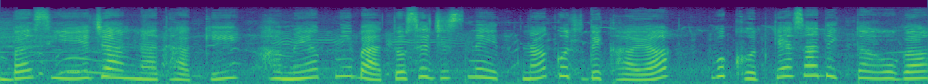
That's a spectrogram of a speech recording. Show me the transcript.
बस ये जानना था कि हमें अपनी बातों से जिसने इतना कुछ दिखाया, वो खुद कैसा दिखता होगा?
